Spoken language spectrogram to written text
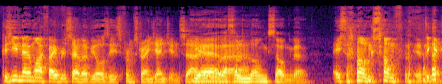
Because you know my favourite solo of yours is from Strange Engine. So yeah, that's uh, a long song, though. It's a long song for them to get.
